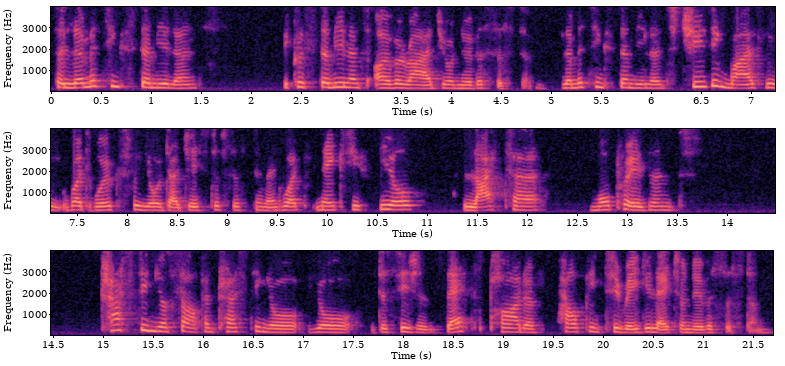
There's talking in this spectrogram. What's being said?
So limiting stimulants, because stimulants override your nervous system. Limiting stimulants, choosing wisely what works for your digestive system and what makes you feel lighter, more present, trusting yourself and trusting your your decisions that's part of helping to regulate your nervous system.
